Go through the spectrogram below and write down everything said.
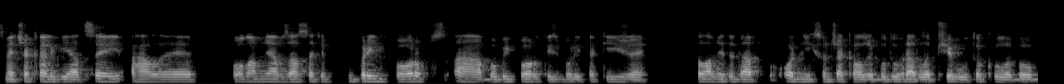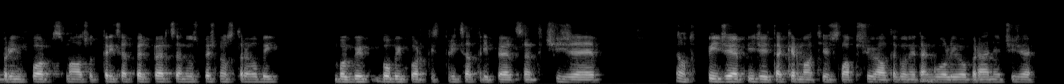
sme čakali viacej, ale podľa mňa v zásade Bryn Forbes a Bobby Portis boli takí, že hlavne teda od nich som čakal, že budú hrať lepšie v útoku, lebo Bryn Forbes mal čo 35% úspešnosť strelby, Bobby, Bobby Portis 33%, čiže od PJ, PJ Tucker mal tiež slabšiu, ale tak on je tam kvôli obrane, čiže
